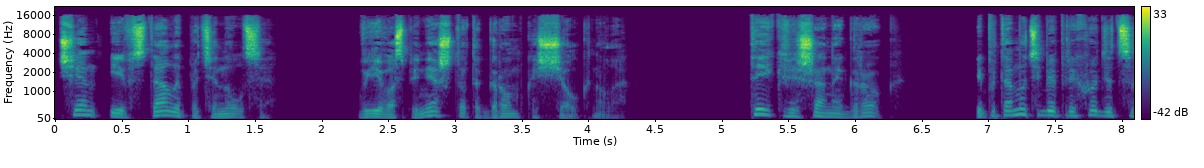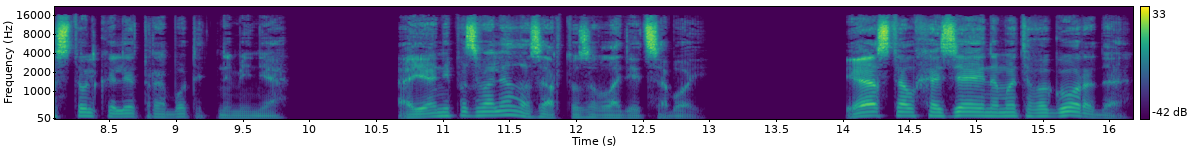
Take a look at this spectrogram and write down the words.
Чен И встал и потянулся. В его спине что-то громко щелкнуло. «Ты, Квишан, игрок, и потому тебе приходится столько лет работать на меня а я не позволял азарту завладеть собой. Я стал хозяином этого города,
